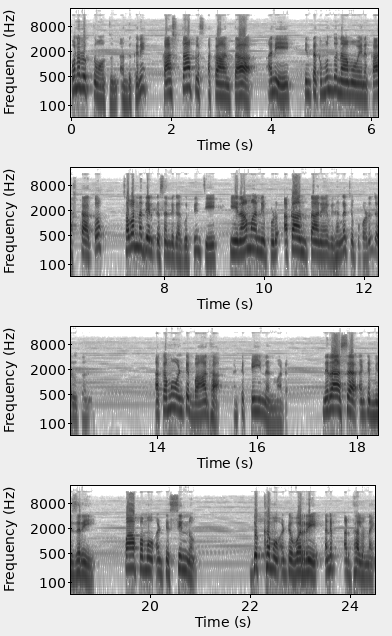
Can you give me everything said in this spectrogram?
పునరుక్తం అవుతుంది. అందుకని కాస్తా ప్లస్ అకాంత అని ఇంతకుముందు నామమైన కాస్తాతో సవర్ణ దీర్ఘ సంధిగా గుర్తించి ఈ నామాన్ని ఇప్పుడు అకాంత అనే విధంగా చెప్పుకోవడం జరుగుతుంది. అకము అంటే బాధ అంటే పెయిన్ అన్నమాట. నిరాశ అంటే మిజరీ. పాపము అంటే సిన్ను. దుఃఖము అంటే వర్రి అనే అర్థాలు ఉన్నాయి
